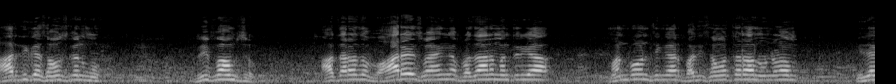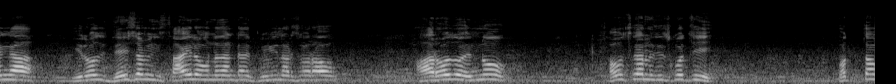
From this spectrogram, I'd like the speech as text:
ఆర్థిక సంస్కరణము రిఫార్మ్స్ ఆ తర్వాత వారే స్వయంగా ప్రధానమంత్రిగా మన్మోహన్ సింగ్ గారు పది సంవత్సరాలు ఉండడం నిజంగా ఈరోజు దేశం ఈ స్థాయిలో ఉన్నదంటే అది పివి నరసింహరావు ఆ రోజు ఎన్నో సంస్కరణలు తీసుకొచ్చి మొత్తం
